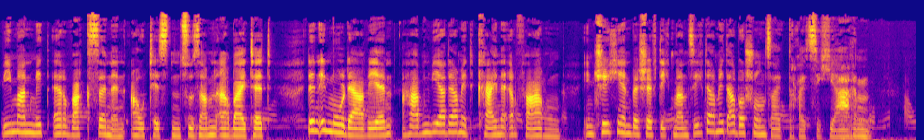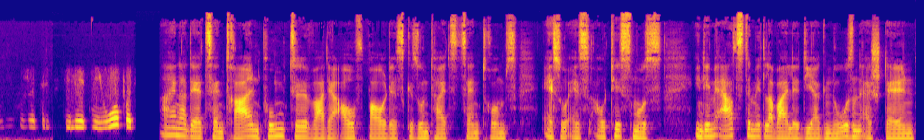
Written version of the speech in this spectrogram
wie man mit erwachsenen Autisten zusammenarbeitet. Denn in Moldawien haben wir damit keine Erfahrung. In Tschechien beschäftigt man sich damit aber schon seit 30 Jahren. Einer der zentralen Punkte war der Aufbau des Gesundheitszentrums SOS Autismus, in dem Ärzte mittlerweile Diagnosen erstellen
